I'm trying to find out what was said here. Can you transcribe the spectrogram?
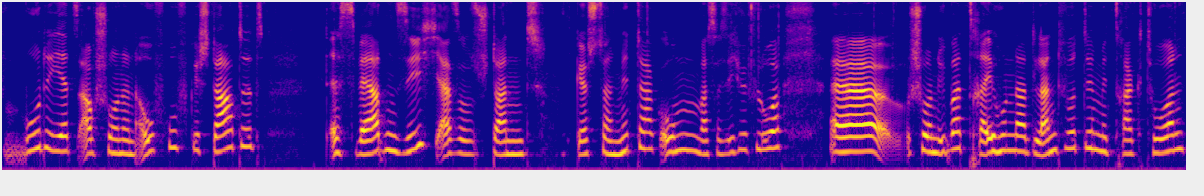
wurde jetzt auch schon ein Aufruf gestartet. Es werden sich, also stand gestern Mittag um, was weiß ich wie viel Uhr, äh, schon über 300 Landwirte mit Traktoren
